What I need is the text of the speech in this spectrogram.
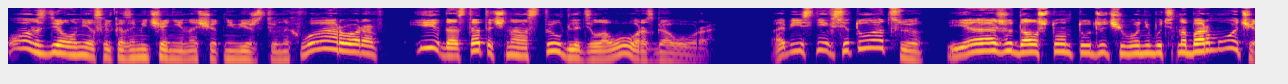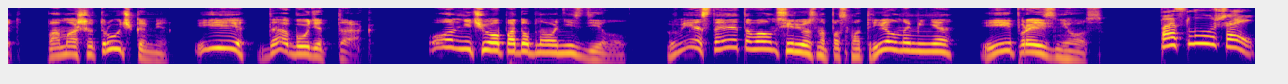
он сделал несколько замечаний насчет невежественных варваров и достаточно остыл для делового разговора. Объяснив ситуацию, я ожидал, что он тут же чего-нибудь набормочет, помашет ручками, и да будет так. Он ничего подобного не сделал. Вместо этого он серьезно посмотрел на меня и произнес. «Послушай,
